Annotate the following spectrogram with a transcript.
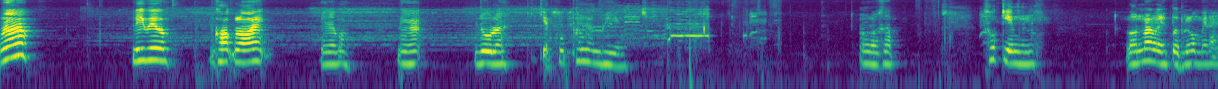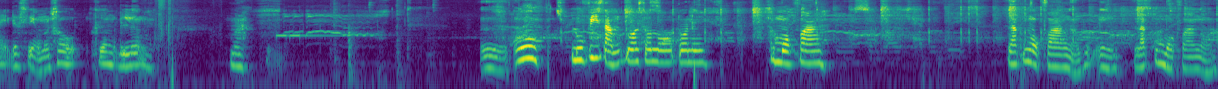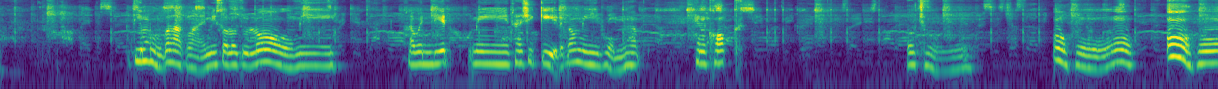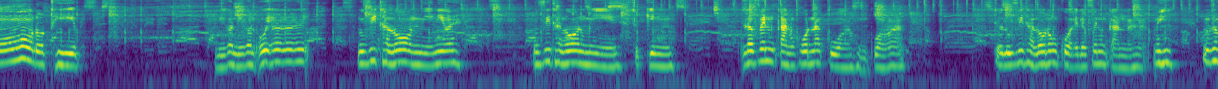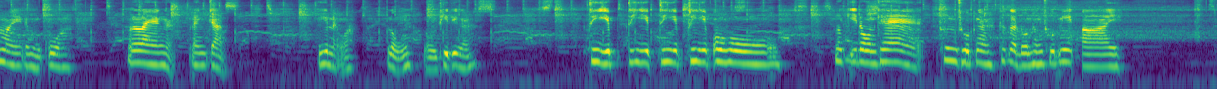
ครับรีวิวคอกร้อยเห็นอะไรบ้างนี่ฮะดูเลยเกียรติพูดพันำเพลงเอาละครับ เข้าเกมกันเนาะร้อนมากเลยเปิดพัดลมไม่ได้ เดี๋ยวเสียงมันเข้าเครื่องเป็นเรื่อง มา เออ โอ้ ลูฟี่สามตัวโซโลตัวหนึ่งหมวกฟาง รักกุมหมวกฟางเหรอพวกเองรักกุมหมวกฟางเหรอทีมผมก็หลากหลาย มีโซโลจูโร่มีคาเวนดิสมีทาชิกิแล้วก็มีผมนะครับแฮนค็อกโอ้โหโอ้โหโอ้โหโดดทีบหนีก่อนหนีก่อนโอ้ยเอ้ยลูฟี่ทาโร่มันมีนี่ไว้ลูฟี่ทาโร่มีสกินแล้วเฟ้นกันโคตรน่ากลัวผมกลัวมาก จอลูฟี่ทาโร่ต้องกลัวเอเลฟเฟนกันนะฮะ ไม่รู้ทำไมแต่ผมกลัว มันแรงอะแรงจัดนี่อยู่ไหนวะ หลงหลงทิศอีกนะทีบทีบทีบทีบโอ้โหเมื่อกี้โดนแค่ครึ่งชุดไง ถ้าเกิดโดนทั้งชุดนี่ตาย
